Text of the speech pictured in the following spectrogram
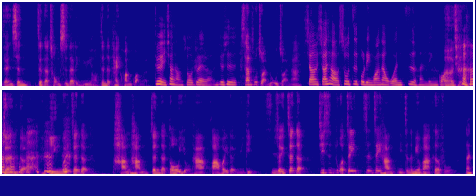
人生这个从事的领域哦，真的太宽广了。对，校长说对了，就是山不转路转啊。小小小数字不灵光，但文字很灵光。而且 真的，因为真的行行真的都有它发挥的余地，所以真的，其实如果这这这一行你真的没有办法克服，那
